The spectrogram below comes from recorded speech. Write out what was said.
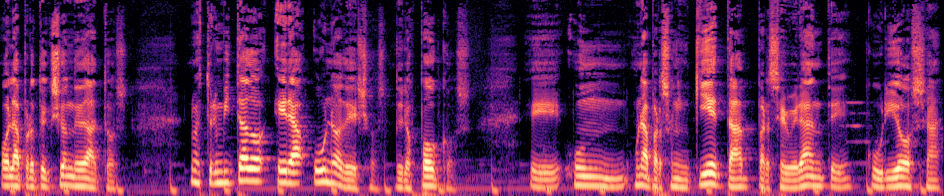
o la protección de datos. Nuestro invitado era uno de ellos, de los pocos. Eh, un- una persona inquieta, perseverante, curiosa,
